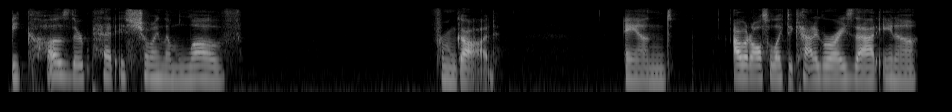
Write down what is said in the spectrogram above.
because their pet is showing them love from God. And I would also like to categorize that in a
